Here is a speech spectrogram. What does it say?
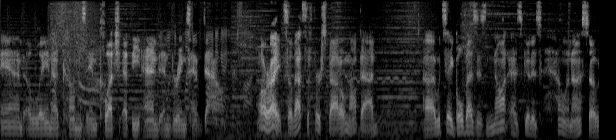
And Elena comes in clutch at the end and brings him down. All right, so that's the first battle. Not bad. Uh, I would say Golbez is not as good as Helena, so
